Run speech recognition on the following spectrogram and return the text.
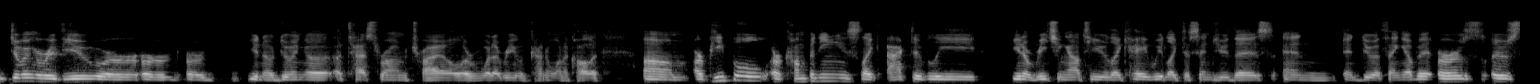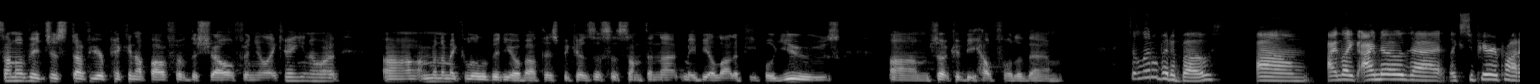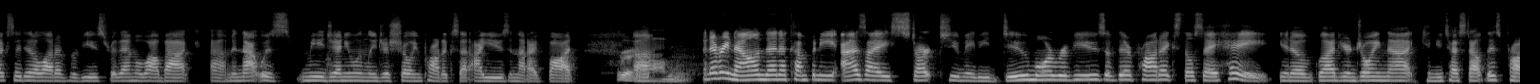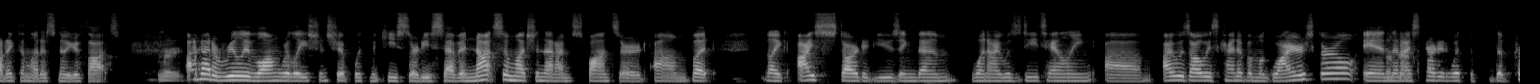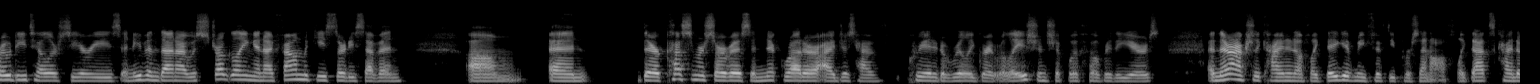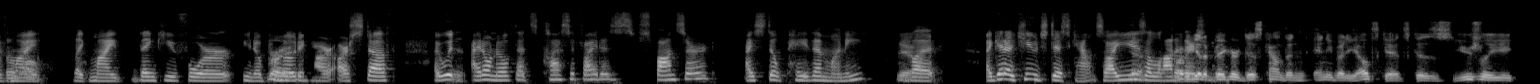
doing a review or or or you know doing a, a test run trial or whatever you kind of want to call it um are people or companies like actively you know reaching out to you like hey we'd like to send you this and and do a thing of it or is, is some of it just stuff you're picking up off of the shelf and you're like hey you know what uh, I'm going to make a little video about this because this is something that maybe a lot of people use. Um, so it could be helpful to them. it's a little bit of both. Um, I like I know that like Superior Products, I did a lot of reviews for them a while back, um, and that was me genuinely just showing products that I use and that I've bought. Right. Um, and every now and then, a company, as I start to maybe do more reviews of their products, they'll say, "Hey, you know, glad you're enjoying that. Can you test out this product and let us know your thoughts?" right. I've had a really long relationship with McKee's 37, not so much in that I'm sponsored, um, but like I started using them when I was detailing. Um, I was always kind of a Meguiar's girl, and then I started with the, the Pro Detailer series, and even then I was struggling, and I found McKee's 37, um, and their customer service and Nick Rudder, I just have created a really great relationship with over the years, and they're actually kind enough, like they give me 50% off, like that's kind of Oh, my wow. Like my thank you for you know promoting our, our stuff i wouldn't i don't know if that's classified as sponsored i still pay them money Yeah. but i get a huge discount so i use Yeah. a lot of Probably their get a bigger discount than anybody else gets because usually,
